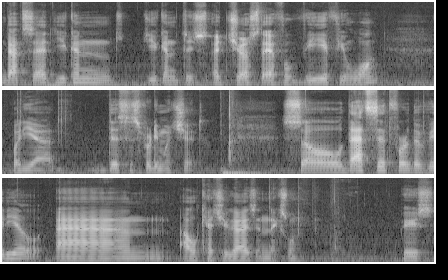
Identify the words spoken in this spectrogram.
That's it. You can you can just adjust the FOV if you want, but yeah, this is pretty much it. So that's it for the video, and I'll catch you guys in the next one. Peace.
